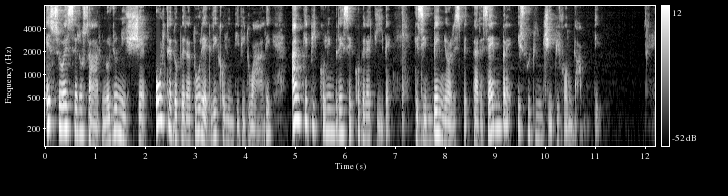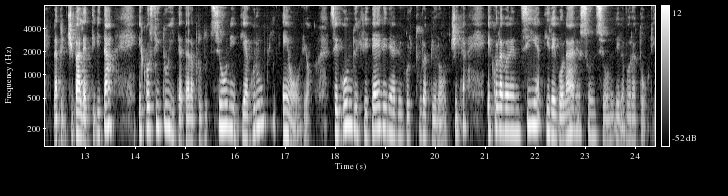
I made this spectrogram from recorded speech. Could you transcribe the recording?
SOS Rosarno riunisce, oltre ad operatori agricoli individuali, anche piccole imprese e cooperative che si impegnano a rispettare sempre i suoi principi fondanti. La principale attività è costituita dalla produzione di agrumi e olio, secondo i criteri dell'agricoltura biologica e con la garanzia di regolare assunzione dei lavoratori.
